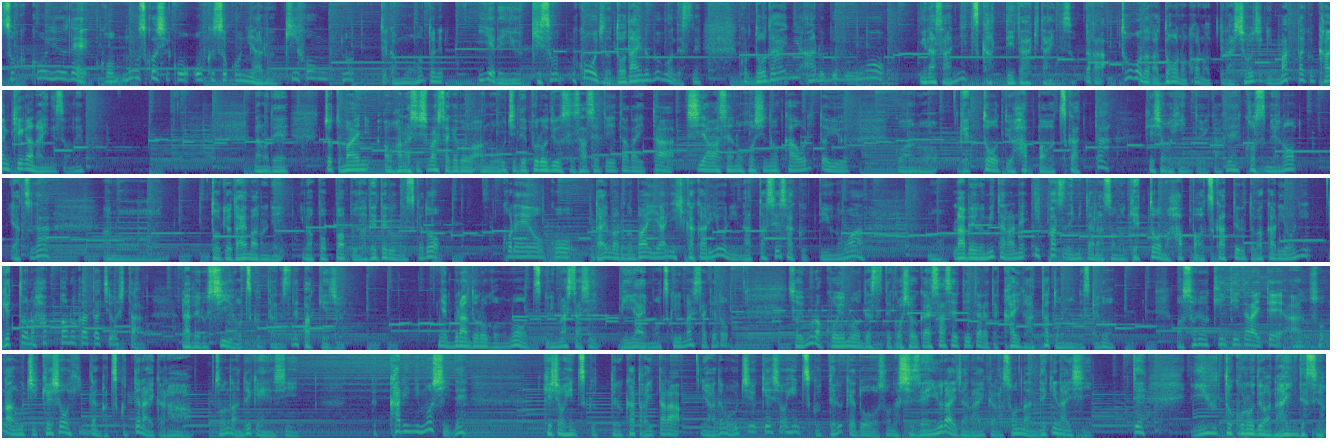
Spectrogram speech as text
そこういうねこうもう少しこう奥底にある基本のっていうかもう本当に家でいう基礎工事の土台の部分ですね。この土台にある部分を皆さんに使っていただきたいんですよ。だから糖度がどうのこうのっていうのは正直全く関係がないんですよね。なのでちょっと前にお話ししましたけどあのうちでプロデュースさせていただいた「幸せの星の香り」というこうあの月桃という葉っぱを使った化粧品というかねコスメのやつがあの東京大丸に今ポップアップが出てるんですけどこれをこう大丸のバイヤーに引っかかるようになった施策っていうのはもうラベル見たらね一発で見たらその月桃の葉っぱを使ってると分かるように月桃の葉っぱの形をしたラベルシールを作ったんですねパッケージを。ね、ブランドロゴも作りましたし BI も作りましたけどそういうものはこういうものですってご紹介させていただいた回があったと思うんですけど、まあ、それを聞いていただいてあそんなんうち化粧品なんか作ってないからそんなんできへんし仮にもしね化粧品作ってる方がいたらいやでもうち化粧品作ってるけどそんな自然由来じゃないからそんなんできないしっていうところではないんですよ。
